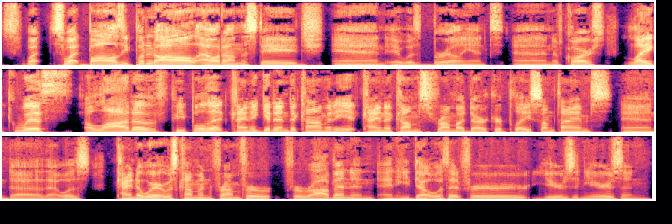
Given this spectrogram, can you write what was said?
sweat sweat balls. He put it all out on the stage and it was brilliant. And of course, like with a lot of people that kind of get into comedy, it kind of comes from a darker place sometimes. And uh, that was kind of where it was coming from for for Robin and and he dealt with it for years and years and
